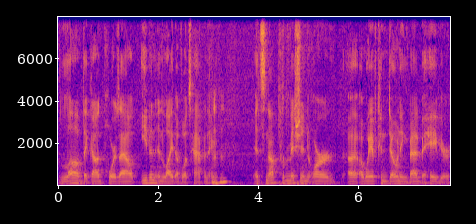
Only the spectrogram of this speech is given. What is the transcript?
love that God pours out, even in light of what's happening. Mm-hmm. It's not permission or a, a way of condoning bad behavior.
